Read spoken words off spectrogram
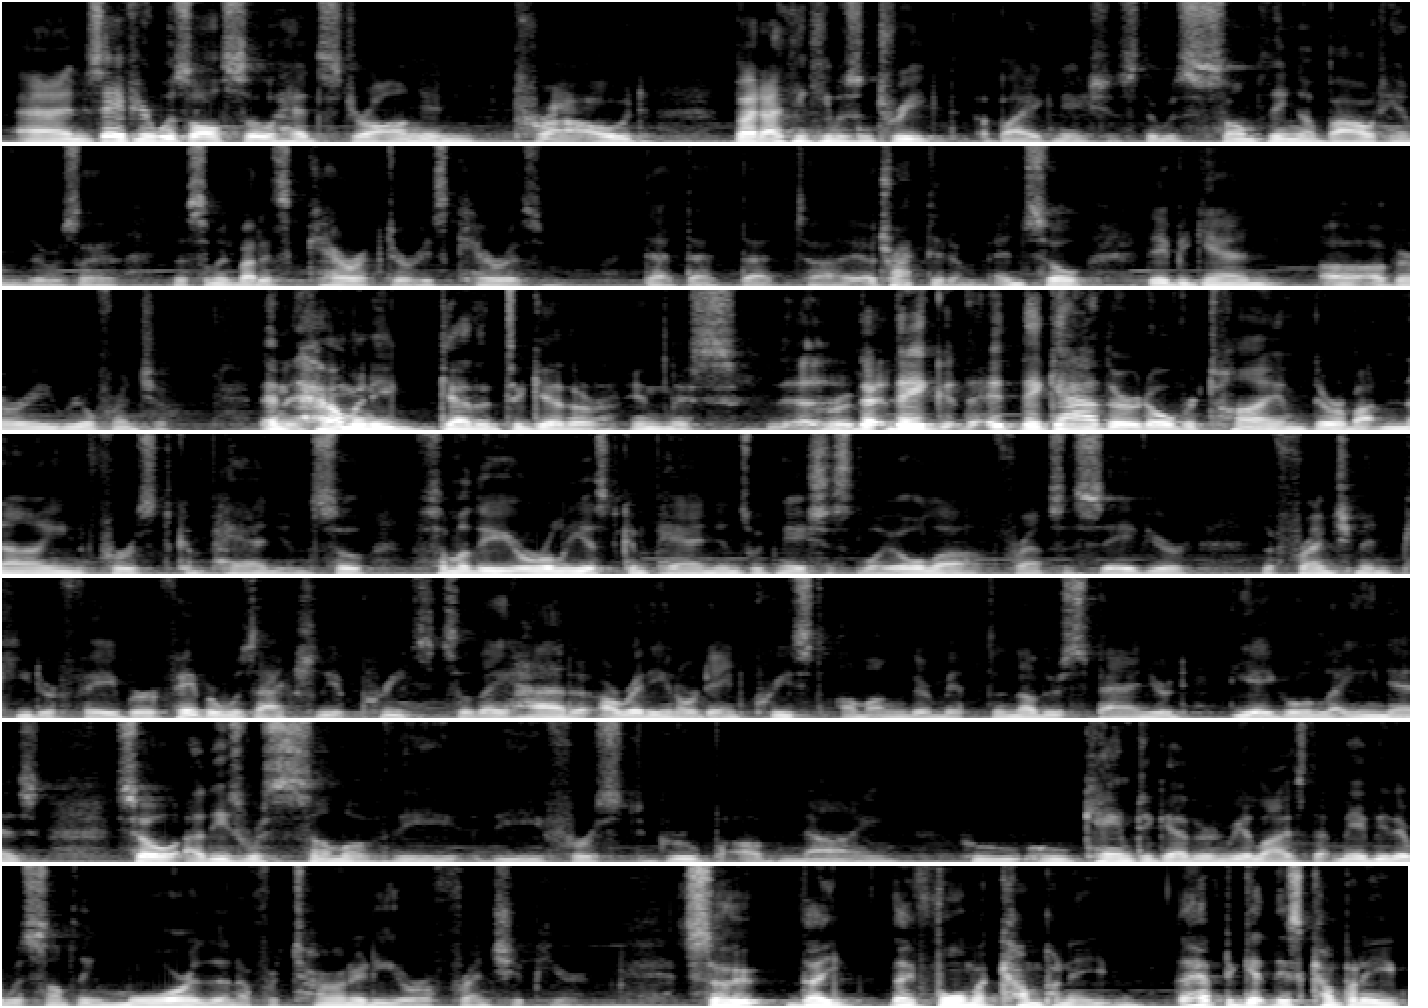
And Xavier was also headstrong and proud. But I think he was intrigued by Ignatius. There was something about him. There was a there's something about his character, his charisma, that that that uh, attracted him. And so they began a, a, very real friendship. And how many gathered together in this group? They, they, they gathered over time. There were about nine first companions. So some of the earliest companions, Ignatius Loyola, Francis Xavier, the Frenchman Peter Faber. Faber was actually a priest, so they had already an ordained priest among their midst. Another Spaniard, Diego Lainez. So uh, these were some of the, the first group of nine who, who came together and realized that maybe there was something more than a fraternity or a friendship here. So they, they form a company. They have to get this company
